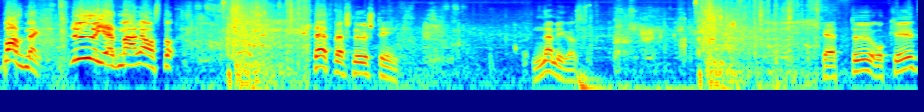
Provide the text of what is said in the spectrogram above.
Bazd meg! Lőjed már le azt a... Tetves nőstény. Nem igaz. Kettő, oké. Okay.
